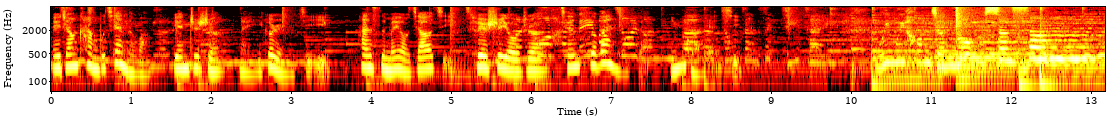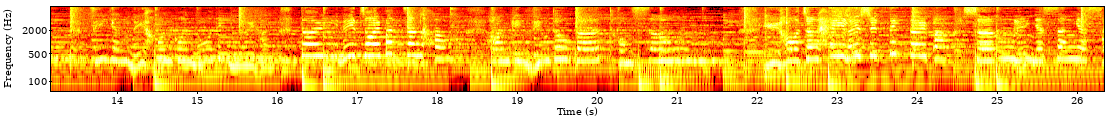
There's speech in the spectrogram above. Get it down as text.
那张看不见的网编织着每一个人的记忆看似没有交集却是有着千丝万缕的因果联系每每看着我伤心只因你看惯我的泪痕对你再不震撼看见了都不痛心如何像戏里说的对白相恋一生一世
